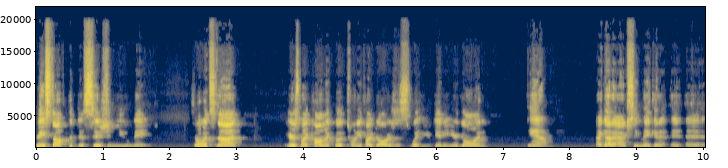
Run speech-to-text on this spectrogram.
based off the decision you made. So it's not, here's my comic book, $25, this is what you're getting. You're going, damn, I got to actually make an, a, a-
